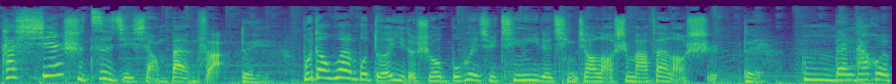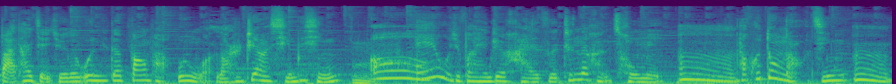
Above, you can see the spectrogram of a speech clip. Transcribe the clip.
他先是自己想办法，对不到万不得已的时候，不会去轻易的请教老师、麻烦老师。对，嗯但他会把他解决的问题的方法问我，老师这样行不行？哦，哎，我就发现这个孩子真的很聪明，嗯他会动脑筋，嗯，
